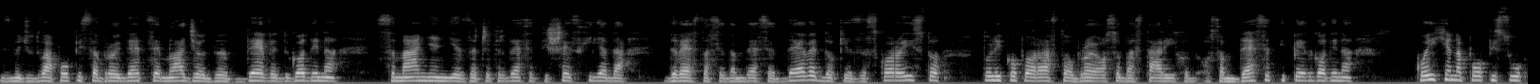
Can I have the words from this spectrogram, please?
Između dva popisa broj dece mlađe od 9 godina smanjen je za 46.279, dok je za skoro isto toliko porastao broj osoba starijih od 85 godina, kojih je na popisu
